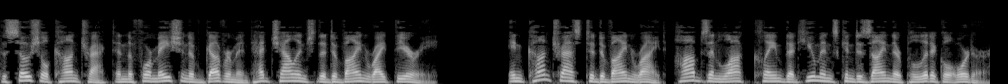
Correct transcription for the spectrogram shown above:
the social contract and the formation of government had challenged the divine right theory. In contrast to divine right, Hobbes and Locke claimed that humans can design their political order.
